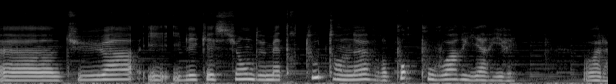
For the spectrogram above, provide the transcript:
euh, tu as... Il est question de mettre tout en œuvre pour pouvoir y arriver. Voilà.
